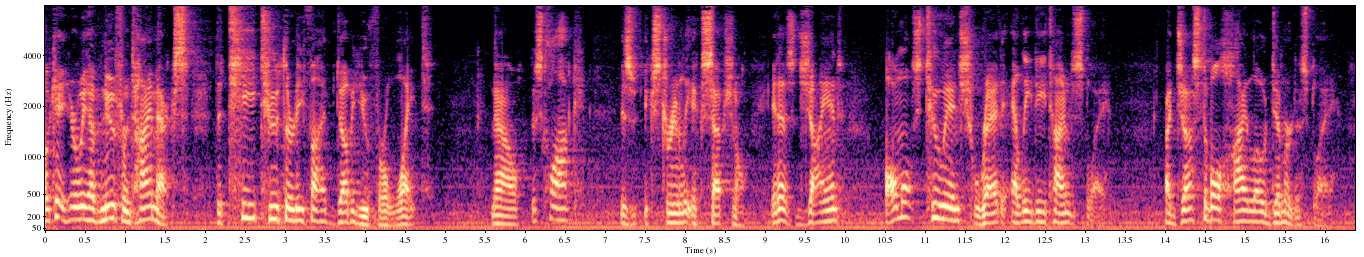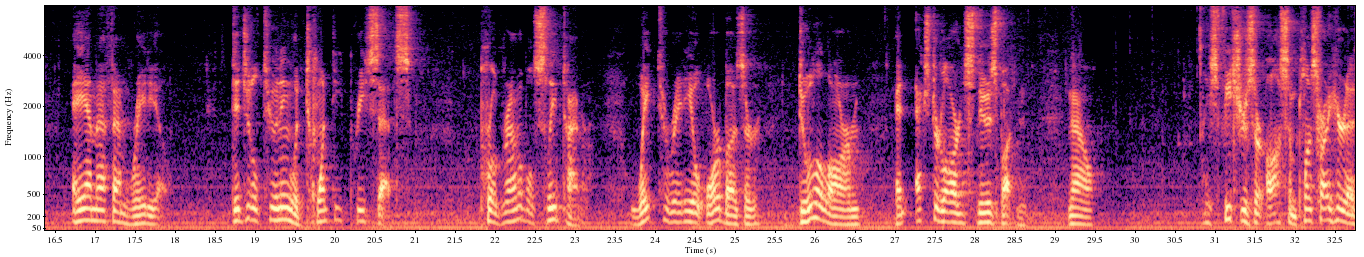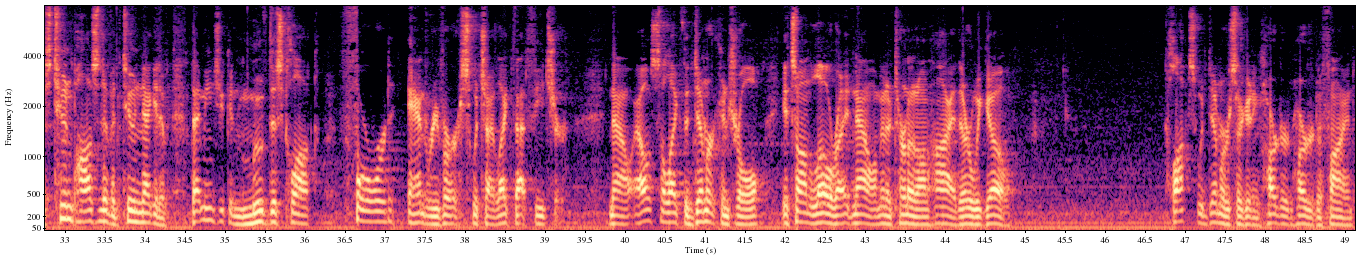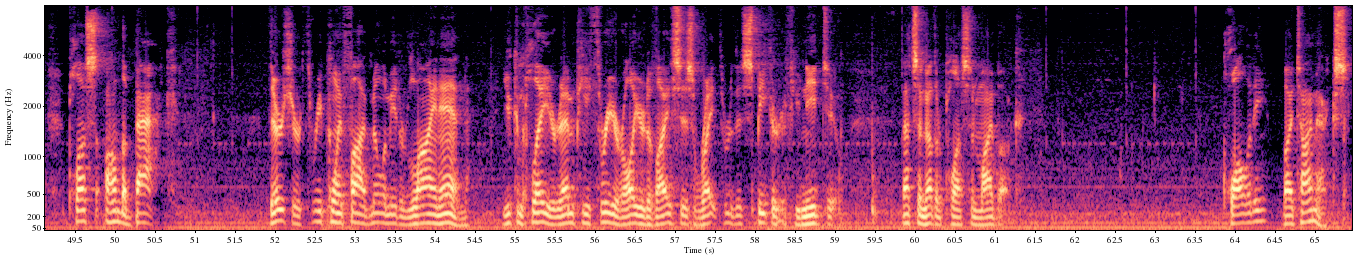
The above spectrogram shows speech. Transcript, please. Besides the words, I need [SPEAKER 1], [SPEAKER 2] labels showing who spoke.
[SPEAKER 1] Okay, here we have new from Timex, the T235W for white. Now, this clock is extremely exceptional. It has giant, almost 2 inch red LED time display, adjustable high-low dimmer display, AM FM radio, digital tuning with 20 presets, programmable sleep timer, wake to radio or buzzer, dual alarm, and extra large snooze button. Now, these features are awesome. Plus right here it has tune positive and tune negative. That means you can move this clock forward and reverse, which I like that feature. Now, I also like the dimmer control. It's on low right now. I'm going to turn it on high. There we go. Clocks with dimmers are getting harder and harder to find. Plus, on the back, there's your 3.5 millimeter line in. You can play your MP3 or all your devices right through this speaker if you need to. That's another plus in my book. Quality by Timex.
